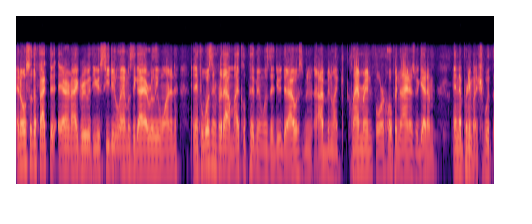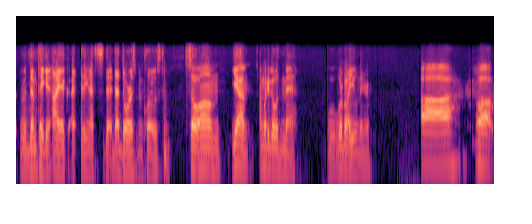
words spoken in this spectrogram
And also the fact that Aaron, I agree with you. CeeDee Lamb was the guy I really wanted, and if it wasn't for that, Michael Pittman was the dude that I was been I've been like clamoring for, hoping the Niners would get him. And then pretty much with, with them taking Aiyuk, I think that's that, that door has been closed. So um yeah, I'm gonna go with meh. What about you, Leader? Uh, well,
